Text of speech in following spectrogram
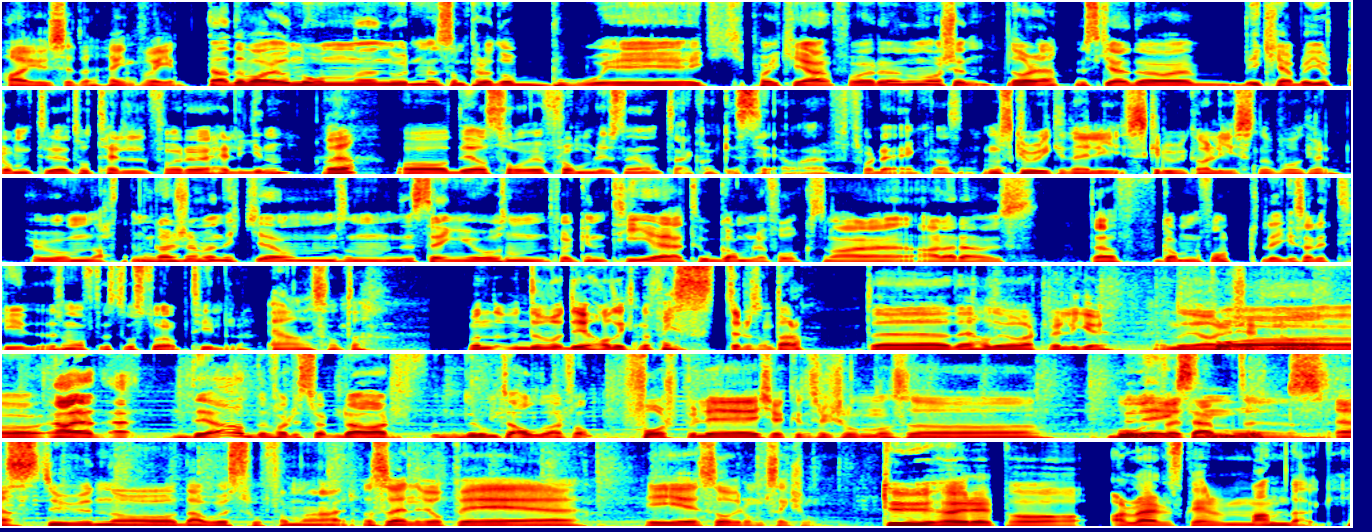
ha i huset, det. Henge på veggen. Ja, det var jo noen nordmenn som prøvde å bo i, på Ikea for noen år siden. Det var det. Husker jeg, det var, Ikea ble gjort om til et hotell for helgen. Oh, ja. Og det å sove i flomlysning Jeg kan ikke se meg for det, egentlig. altså. Men skrur du ikke, ned skrur ikke av lysene på kvelden? Jo, om natten kanskje, men ikke om sånn Det stenger jo sånn klokken ti. Jeg vet ikke hvor gamle folk som er, er der. jeg, det er gamle folk legger seg litt tidligere som oftest og står opp tidligere. Ja, sant det. Men de hadde ikke noen fester og sånt der, da? Det, det hadde jo vært veldig gøy. Om de På, ja, jeg, det hadde faktisk vært Det hadde vært rom til alle, i hvert fall. vorspiel i kjøkkenseksjonen, og så Bevege seg mot til ja. stuen og der hvor sofaene er. Og så ender vi opp i, i soveromsseksjonen. Du hører på Alle elsker mandag.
